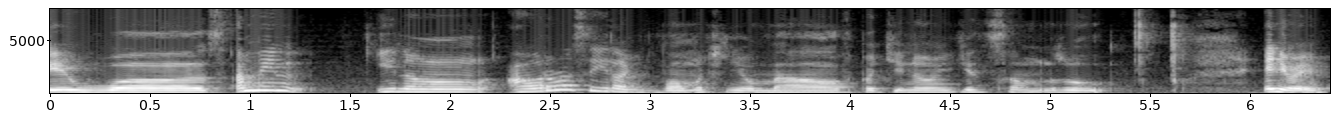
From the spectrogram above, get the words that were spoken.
it was I mean, you know, I wouldn't want to say like vomit in your mouth, but you know, you get some little anyway,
